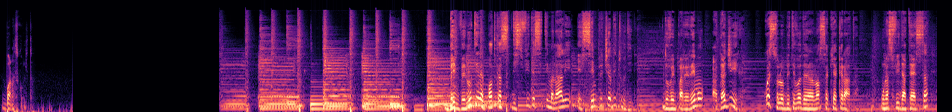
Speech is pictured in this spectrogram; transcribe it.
buon ascolto. Benvenuti nel podcast di sfide settimanali e semplici abitudini, dove impareremo ad agire. Questo è l'obiettivo della nostra chiacchierata, una sfida a testa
